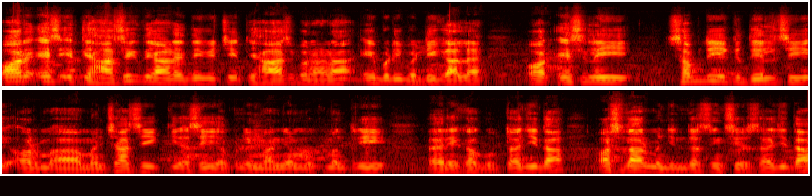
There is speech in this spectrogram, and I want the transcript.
ਔਰ ਇਸ ਇਤਿਹਾਸਿਕ ਦਿਹਾੜੇ ਦੇ ਵਿੱਚ ਇਤਿਹਾਸ ਬਣਾਉਣਾ ਇਹ ਬੜੀ ਵੱਡੀ ਗੱਲ ਹੈ ਔਰ ਇਸ ਲਈ ਸਭ ਦੀ ਇੱਕ ਦਿਲ ਸੀ ਔਰ ਅ, ਮਨਸ਼ਾ ਸੀ ਕਿ ਅਸੀਂ ਆਪਣੀ ਮਾਨਯ ਮੁੱਖ ਮੰਤਰੀ ਅ, ਰੇਖਾ ਗੁਪਤਾ ਜੀ ਦਾ ਔਰ ਸਰਦਾਰ ਮਨਜਿੰਦਰ ਸਿੰਘ ਸਿਰਸਾ ਜੀ ਦਾ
